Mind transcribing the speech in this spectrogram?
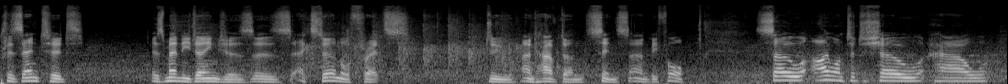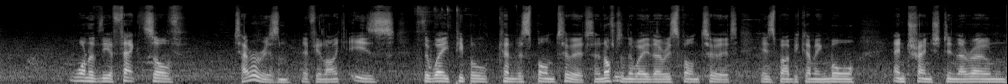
presented as many dangers as external threats do and have done since and before. So I wanted to show how one of the effects of terrorism, if you like, is the way people can respond to it. And often the way they respond to it is by becoming more entrenched in their own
